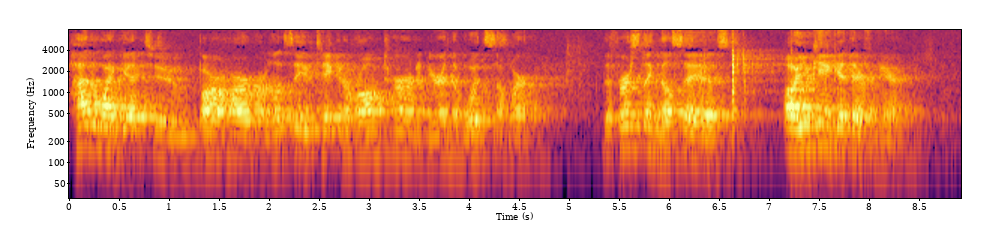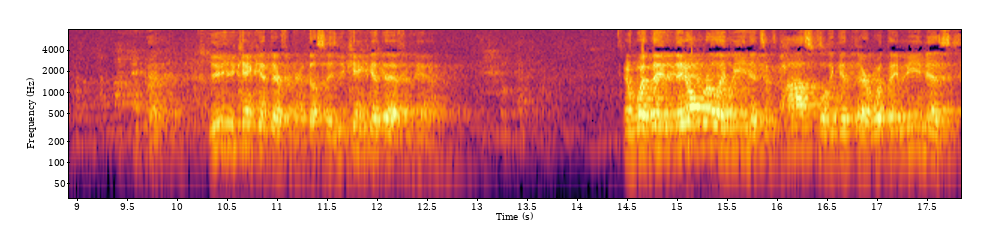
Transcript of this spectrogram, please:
how do I get to Bar Harbor? Let's say you've taken a wrong turn and you're in the woods somewhere the first thing they'll say is, Oh, you can't get there from here. You, you can't get there from here. They'll say, You can't get there from here. And what they, they don't really mean it's impossible to get there. What they mean is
